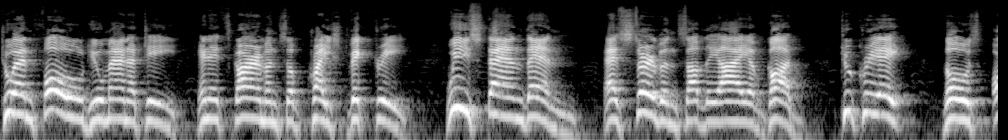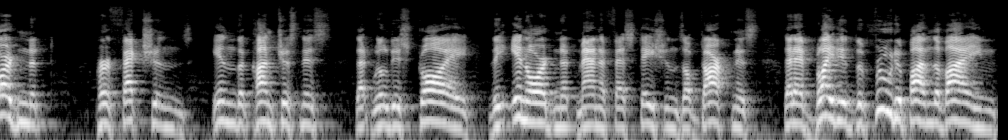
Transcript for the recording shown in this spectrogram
to enfold humanity in its garments of Christ victory. We stand then as servants of the eye of God to create those ordinate perfections in the consciousness that will destroy the inordinate manifestations of darkness that have blighted the fruit upon the vine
